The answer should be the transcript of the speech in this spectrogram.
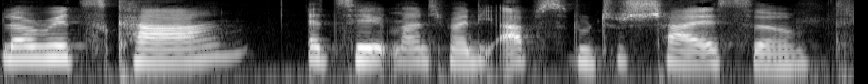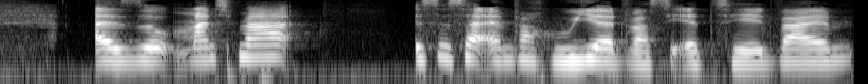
Loritzka erzählt manchmal die absolute Scheiße. Also manchmal ist es halt einfach weird, was sie erzählt, weil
